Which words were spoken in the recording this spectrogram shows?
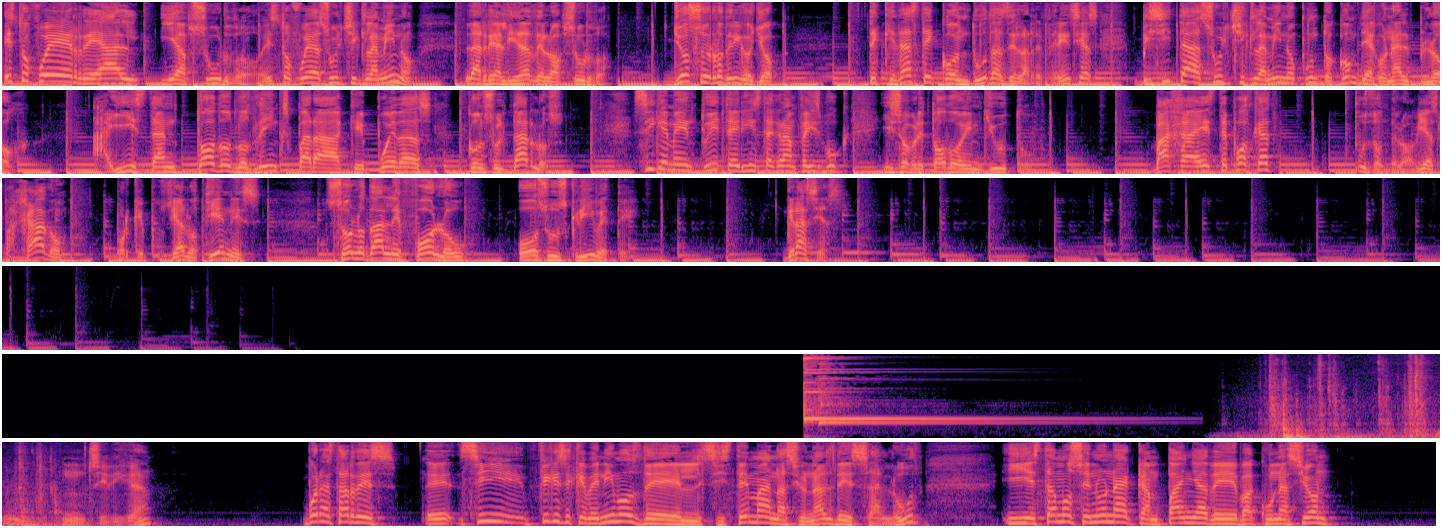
Esto fue real y absurdo. Esto fue Azul Chiclamino, la realidad de lo absurdo. Yo soy Rodrigo Job. ¿Te quedaste con dudas de las referencias? Visita azulchiclamino.com diagonal blog. Ahí están todos los links para que puedas consultarlos. Sígueme en Twitter, Instagram, Facebook y sobre todo en YouTube. Baja este podcast, pues donde lo habías bajado, porque pues ya lo tienes. Solo dale follow o suscríbete. Gracias. Sí, diga. Buenas tardes. Eh, sí, fíjese que venimos del Sistema Nacional de Salud y estamos en una campaña de vacunación.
